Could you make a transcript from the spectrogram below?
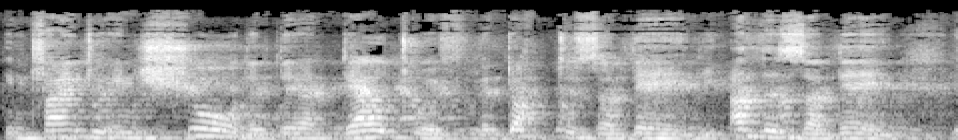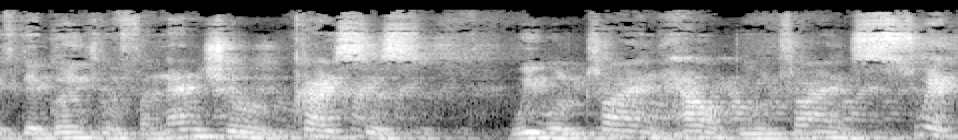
in trying to ensure that they are dealt with. The doctors are there, the others are there. If they're going through financial crisis, we will try and help, we will try and sweat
